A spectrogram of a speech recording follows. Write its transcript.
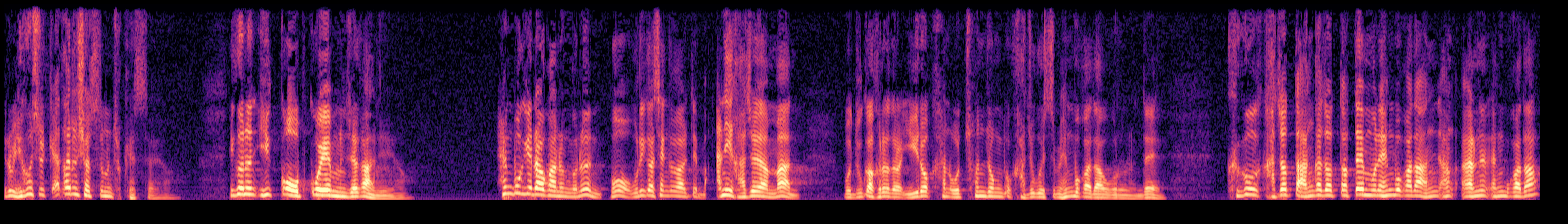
여러분 이것을 깨달으셨으면 좋겠어요. 이거는 있고 없고의 문제가 아니에요. 행복이라고 하는 거는 뭐 우리가 생각할 때 많이 가져야만 뭐 누가 그러더라 1억 한 5천 정도 가지고 있으면 행복하다고 그러는데 그거 가졌다 안 가졌다 때문에 행복하다 안, 안- 안 행복하다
